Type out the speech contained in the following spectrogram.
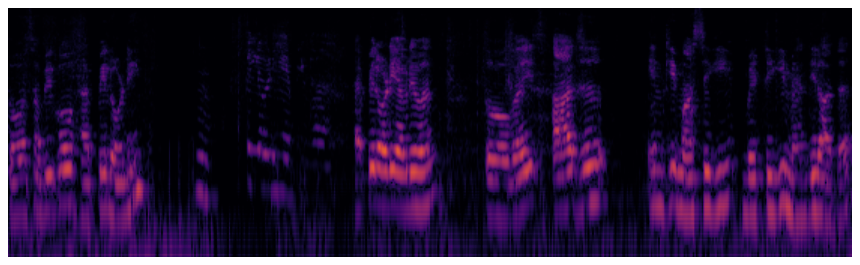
तो सभी को happy Lohri happy Lohri everyone happy everyone तो गाइस आज इनकी मासी की बेटी की मेहंदी रात है।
